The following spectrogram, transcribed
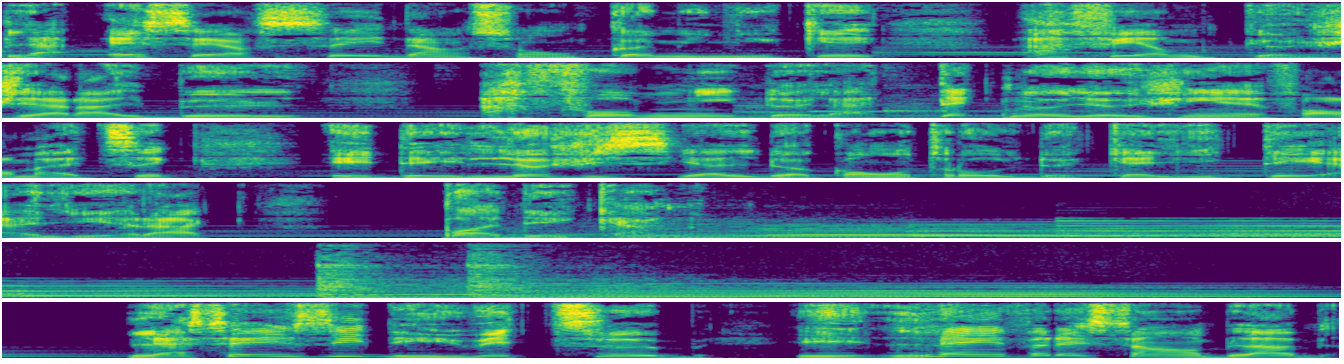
La SRC, dans son communiqué, affirme que Gérald Bull a fourni de la technologie informatique et des logiciels de contrôle de qualité à l'Irak, pas des canons. La saisie des huit tubes et l'invraisemblable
